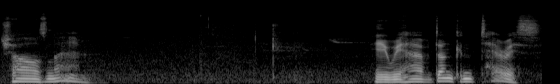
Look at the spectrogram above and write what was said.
Charles Lamb. Here we have Duncan Terrace,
